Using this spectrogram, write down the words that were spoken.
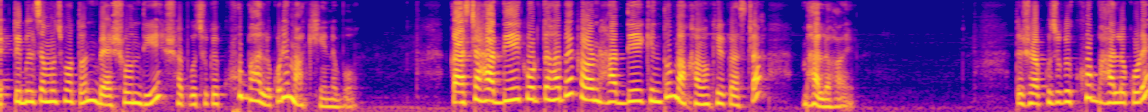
এক টেবিল চামচ মতন বেসন দিয়ে সব কিছুকে খুব ভালো করে মাখিয়ে নেব। কাজটা হাত দিয়েই করতে হবে, কারণ হাত দিয়ে কিন্তু মাখামাখির কাজটা ভালো হয়। তো সব কিছুকে খুব ভালো করে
